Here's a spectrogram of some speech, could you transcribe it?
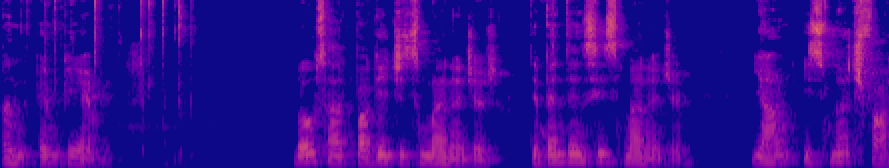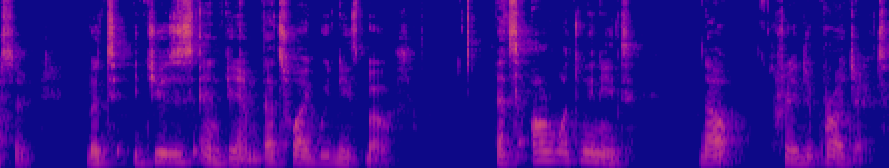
and NPM. Both are packages manager, dependencies manager. Yarn is much faster, but it uses NPM, that's why we need both. That's all what we need. Now create the project.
